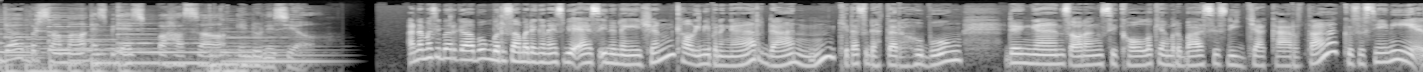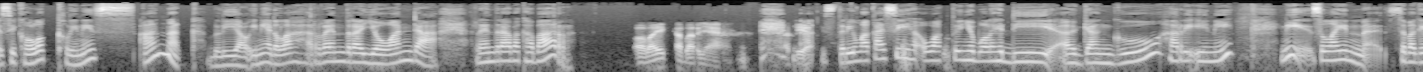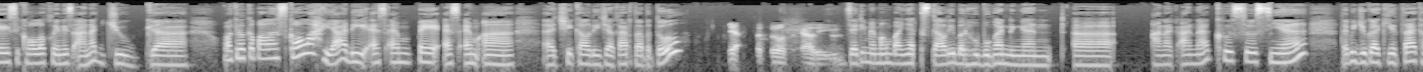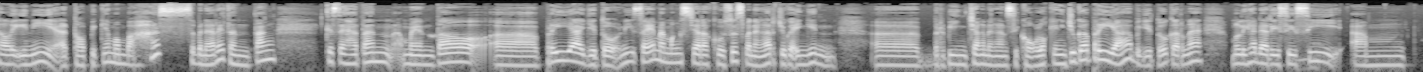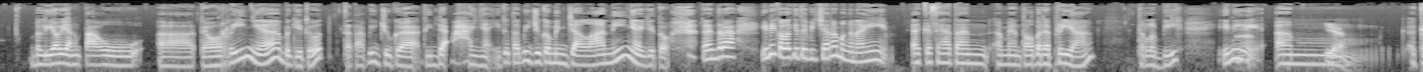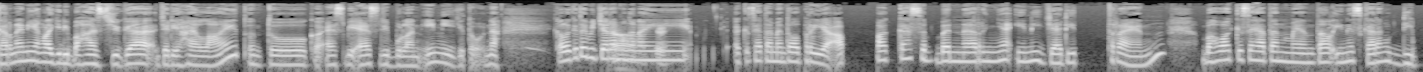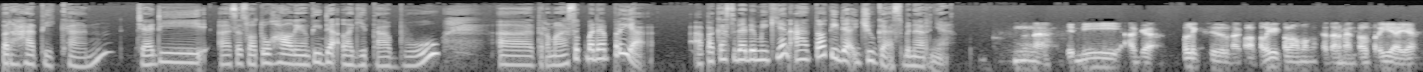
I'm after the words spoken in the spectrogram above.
Anda bersama SBS Bahasa Indonesia. Anda masih bergabung bersama dengan SBS Indonesia kali ini pendengar dan kita sudah terhubung dengan seorang psikolog yang berbasis di Jakarta khususnya ini psikolog klinis anak. Beliau ini adalah Rendra Yowanda. Rendra apa kabar? Oh, baik kabarnya. Nah, terima kasih waktunya boleh diganggu hari ini. Ini selain sebagai psikolog klinis anak juga wakil kepala sekolah ya di SMP SMA eh, Cikal di Jakarta, betul? Ya, betul sekali. Jadi memang banyak sekali berhubungan dengan uh, anak-anak khususnya, tapi juga kita kali ini uh, topiknya membahas sebenarnya tentang kesehatan mental uh, pria gitu. Ini saya memang secara khusus pendengar juga ingin uh, berbincang dengan psikolog yang juga pria begitu karena melihat dari sisi um, beliau yang tahu uh, teorinya begitu, tetapi juga tidak hanya itu, tapi juga menjalaninya gitu. Rendra, ini kalau kita bicara mengenai uh, kesehatan uh, mental pada pria, terlebih. Ini um, yeah. karena ini yang lagi dibahas juga jadi highlight untuk SBS di bulan ini gitu. Nah, kalau kita bicara uh, mengenai okay. kesehatan mental pria, apakah sebenarnya ini jadi tren bahwa kesehatan mental ini sekarang diperhatikan? Jadi uh, sesuatu hal yang tidak lagi tabu, uh, termasuk pada pria. Apakah sudah demikian atau tidak juga sebenarnya? Nah, ini agak pelik sih sebenarnya. Apalagi kalau ngomong kesehatan mental pria ya.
